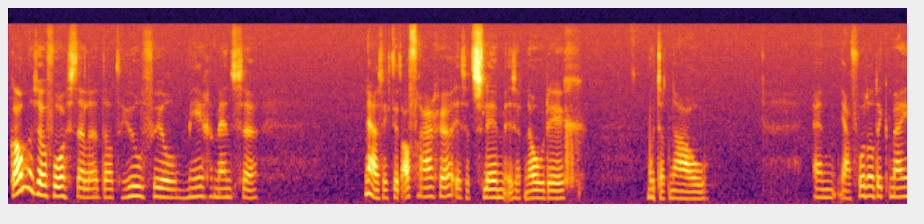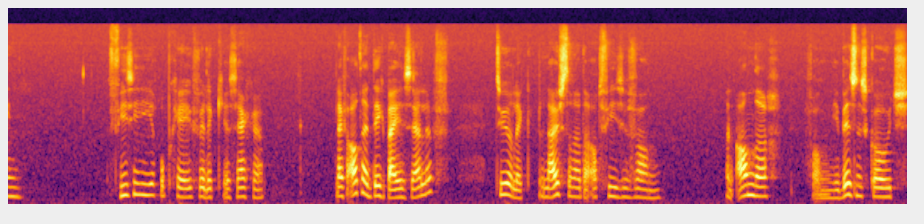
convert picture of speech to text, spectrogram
kan me zo voorstellen dat heel veel meer mensen ja, zich dit afvragen. Is het slim? Is het nodig? Moet dat nou? En ja, voordat ik mijn visie hierop geef, wil ik je zeggen: blijf altijd dicht bij jezelf. Tuurlijk, luister naar de adviezen van een ander, van je business coach,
